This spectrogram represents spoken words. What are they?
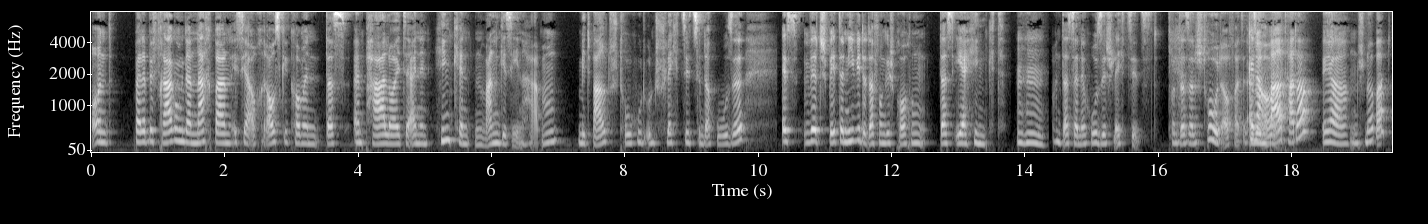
Und bei der Befragung der Nachbarn ist ja auch rausgekommen, dass ein paar Leute einen hinkenden Mann gesehen haben, mit Bart, Strohhut und schlecht sitzender Hose. Es wird später nie wieder davon gesprochen, dass er hinkt. Und dass seine Hose schlecht sitzt. Und dass er einen Strohhut auf hat. Also Genau. einen Bart hat er, Ja. einen Schnurrbart,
